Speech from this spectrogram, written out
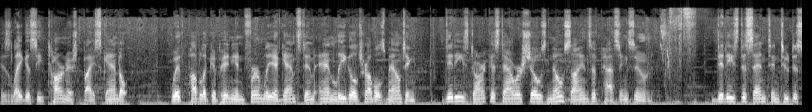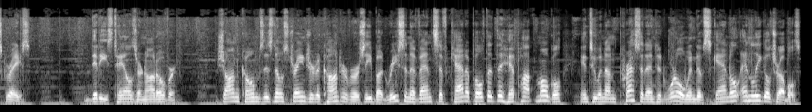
his legacy tarnished by scandal. With public opinion firmly against him and legal troubles mounting, Diddy's darkest hour shows no signs of passing soon. Diddy's descent into disgrace. Diddy's tales are not over. Sean Combs is no stranger to controversy, but recent events have catapulted the hip hop mogul into an unprecedented whirlwind of scandal and legal troubles.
